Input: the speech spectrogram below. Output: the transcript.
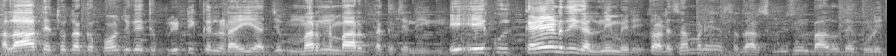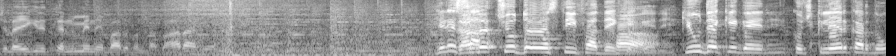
ਹਾਲਾਤ ਇੱਥੋਂ ਤੱਕ ਪਹੁੰਚ ਗਏ ਕਿ ਪੋਲੀਟੀਕਲ ਲੜਾਈ ਅੱਜ ਮਰਨ ਮਾਰਨ ਤੱਕ ਚਲੀ ਗਈ। ਇਹ ਇਹ ਕੋਈ ਕਹਿਣ ਦੀ ਗੱਲ ਨਹੀਂ ਮੇਰੀ। ਤੁਹਾਡੇ ਸਾਹਮਣੇ ਸਰਦਾਰ ਸੁਖਬੀਰ ਸਿੰਘ ਬਾਦਲ ਤੇ ਗੋਲੀ ਚਲਾਈ ਗਈ ਤੇ 3 ਮਹੀਨੇ ਬਾਅਦ ਬੰਦਾ ਬਾਹਰ ਆ ਗਿਆ। ਜਿਹੜੇ ਗੱਲ- ਸੱਚੋ ਦੋ ਅਸਤੀਫਾ ਦੇ ਕੇ ਹਾਂ। ਗਏ ਨੇ ਕਿਉਂ ਦੇ ਕੇ ਗਏ ਨੇ? ਕੁਝ ਕਲੀਅਰ ਕਰ ਦਿਓ।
